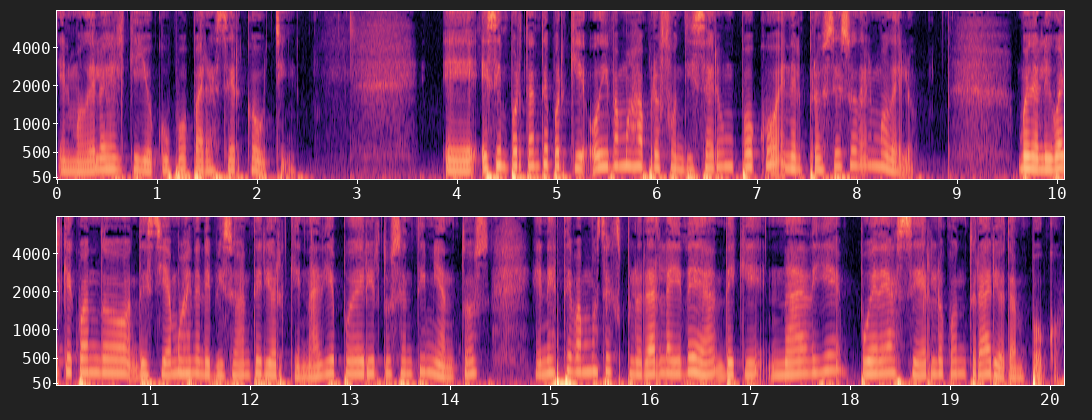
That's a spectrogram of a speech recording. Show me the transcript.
El modelo es el que yo ocupo para hacer coaching. Eh, es importante porque hoy vamos a profundizar un poco en el proceso del modelo. Bueno, al igual que cuando decíamos en el episodio anterior que nadie puede herir tus sentimientos, en este vamos a explorar la idea de que nadie puede hacer lo contrario tampoco.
